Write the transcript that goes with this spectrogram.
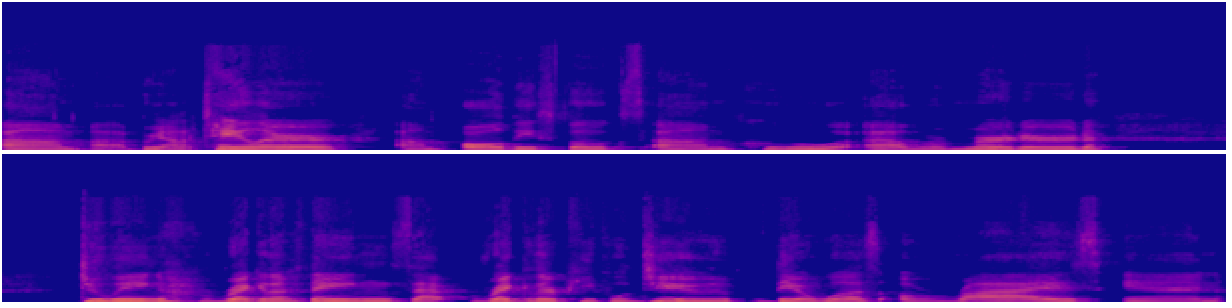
um, uh, Breonna Taylor, um, all these folks um, who uh, were murdered doing regular things that regular people do, there was a rise in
